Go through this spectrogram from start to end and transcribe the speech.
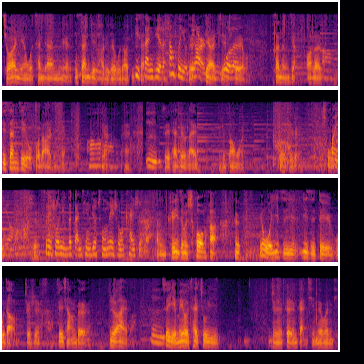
九二年我参加那个第三届陶丽杯舞蹈比赛。第三届了，上次有第二第二届过了。对，三等奖，完了第三届我获得二等奖。哦。这样，哎。嗯。所以他就来。就是帮我做这个换药，是，所以说你们的感情就从那时候开始了。嗯，可以这么说吧，因为我一直一直对舞蹈就是非常的热爱吧，嗯，所以也没有太注意就是个人感情的问题。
